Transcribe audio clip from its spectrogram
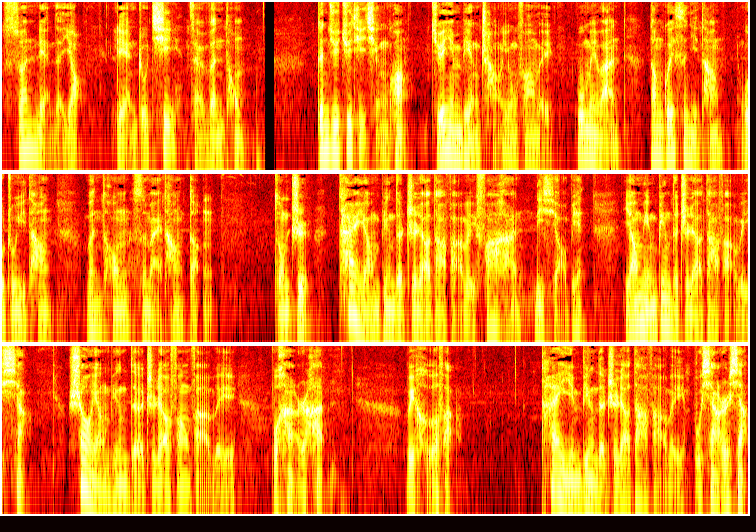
酸敛的药敛住气，再温通。根据具体情况，厥阴病常用方为乌梅丸、当归四逆汤、乌猪益汤、温通四脉汤等。总之，太阳病的治疗大法为发汗、利小便，阳明病的治疗大法为下，少阳病的治疗方法为不汗而汗，为合法。太阴病的治疗大法为不下而下，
